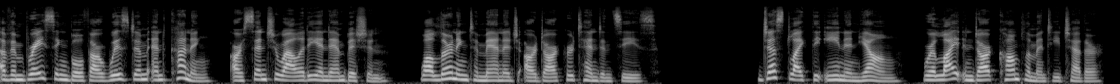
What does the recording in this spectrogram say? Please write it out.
of embracing both our wisdom and cunning, our sensuality and ambition, while learning to manage our darker tendencies. Just like the yin and yang, where light and dark complement each other,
